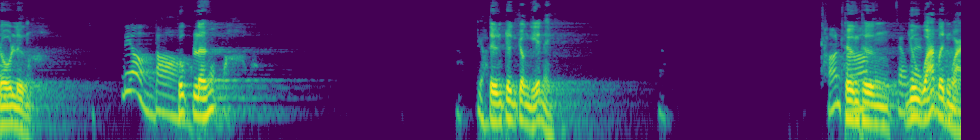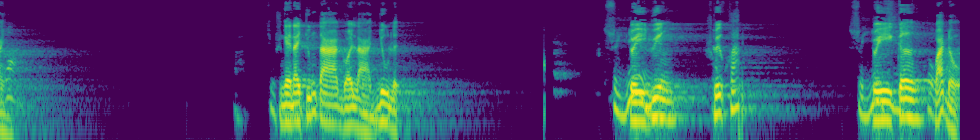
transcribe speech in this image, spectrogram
độ lượng phúc lớn. Tượng trưng cho nghĩa này. Thường thường du quá bên ngoài. Ngày nay chúng ta gọi là du lịch. Tùy duyên thuyết pháp. Tùy cơ quá độ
